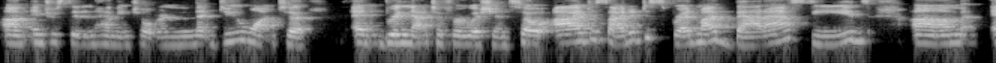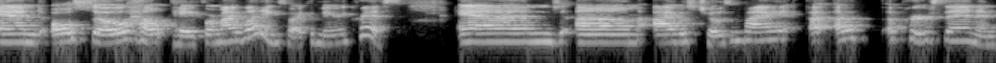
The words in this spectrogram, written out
um, interested in having children and that do want to and bring that to fruition. So I decided to spread my badass seeds um, and also help pay for my wedding so I could marry Chris. And um, I was chosen by a, a, a, person, and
